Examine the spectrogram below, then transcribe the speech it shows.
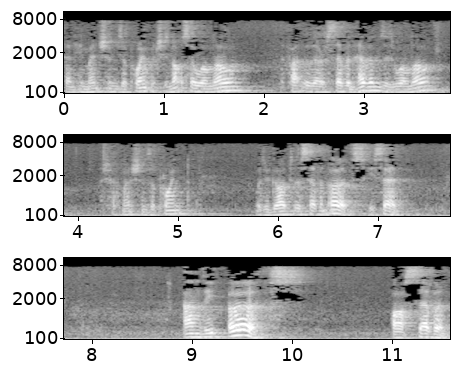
Then he mentions a point which is not so well known. The fact that there are seven heavens is well known. The Shaykh mentions a point with regard to the seven earths. He said, And the earths are seven.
